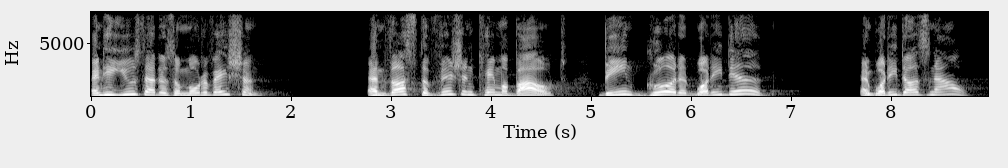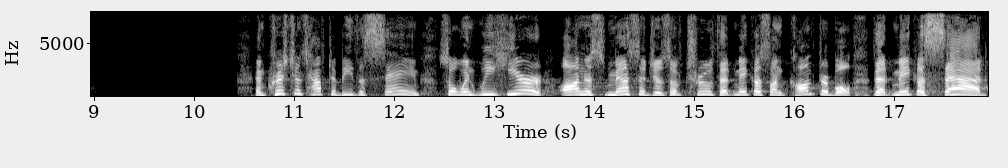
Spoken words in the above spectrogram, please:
And he used that as a motivation. And thus the vision came about being good at what he did and what he does now. And Christians have to be the same. So when we hear honest messages of truth that make us uncomfortable, that make us sad,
